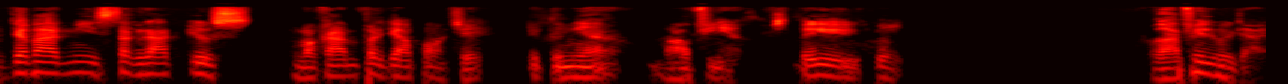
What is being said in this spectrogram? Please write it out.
اور جب آدمی استغراق کے اس مقام پر جا پہنچے کہ دنیا معافی ہے، بالکل غافل ہو جائے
